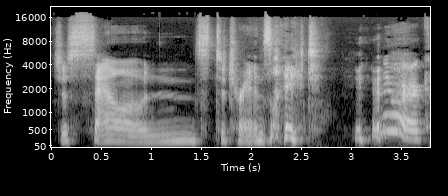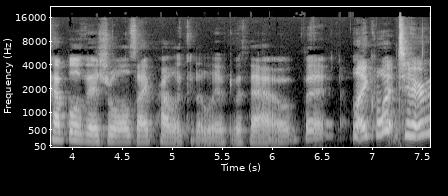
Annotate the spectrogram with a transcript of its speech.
just sounds to translate there were a couple of visuals I probably could have lived without, but like what, Tara?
